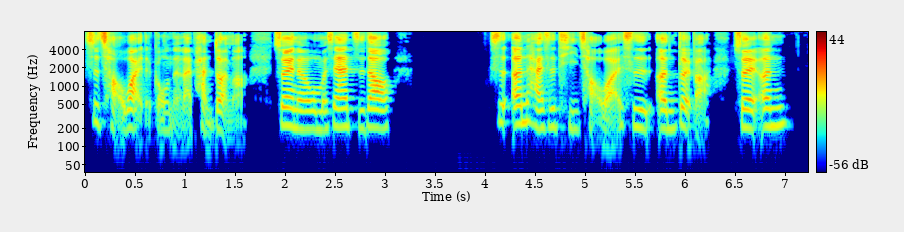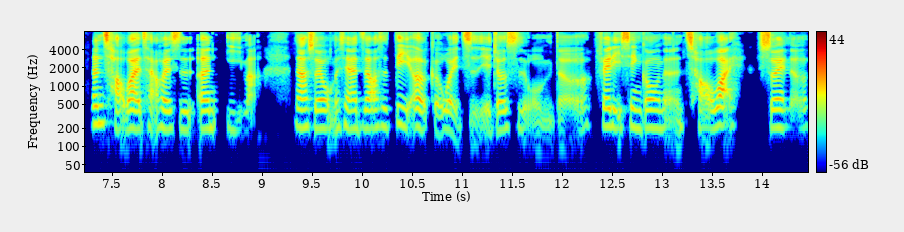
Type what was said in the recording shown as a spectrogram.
是朝外的功能来判断嘛？所以呢，我们现在知道是 n 还是 t 朝外是 n 对吧？所以 n n 朝外才会是 n 一嘛。那所以我们现在知道是第二个位置，也就是我们的非理性功能朝外。所以呢，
